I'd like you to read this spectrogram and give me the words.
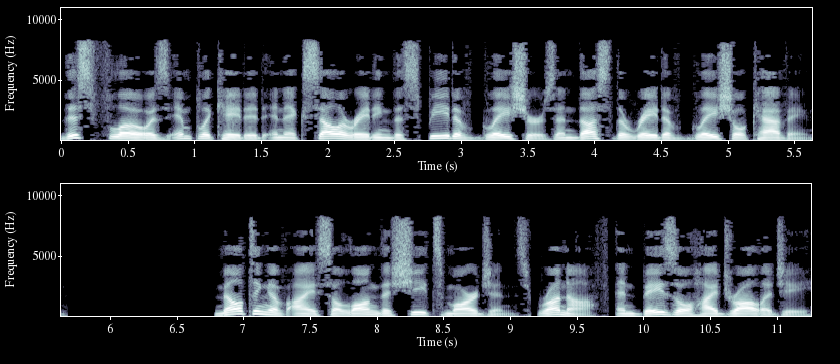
This flow is implicated in accelerating the speed of glaciers and thus the rate of glacial calving. Melting of ice along the sheet's margins runoff and basal hydrology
